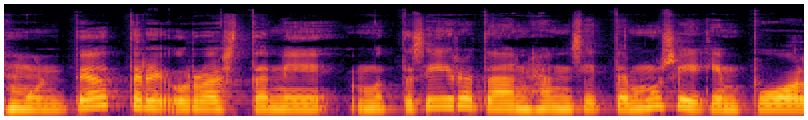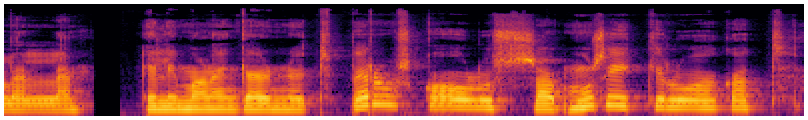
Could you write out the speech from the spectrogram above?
mun teatteriurastani, mutta siirrytään hän sitten musiikin puolelle. Eli mä olen käynyt peruskoulussa musiikkiluokat,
